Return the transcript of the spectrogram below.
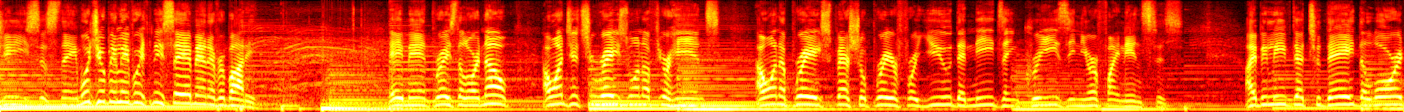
Jesus' name. Would you believe with me? Say amen, everybody. Amen. Praise the Lord. Now, I want you to raise one of your hands. I want to pray a special prayer for you that needs an increase in your finances. I believe that today the Lord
